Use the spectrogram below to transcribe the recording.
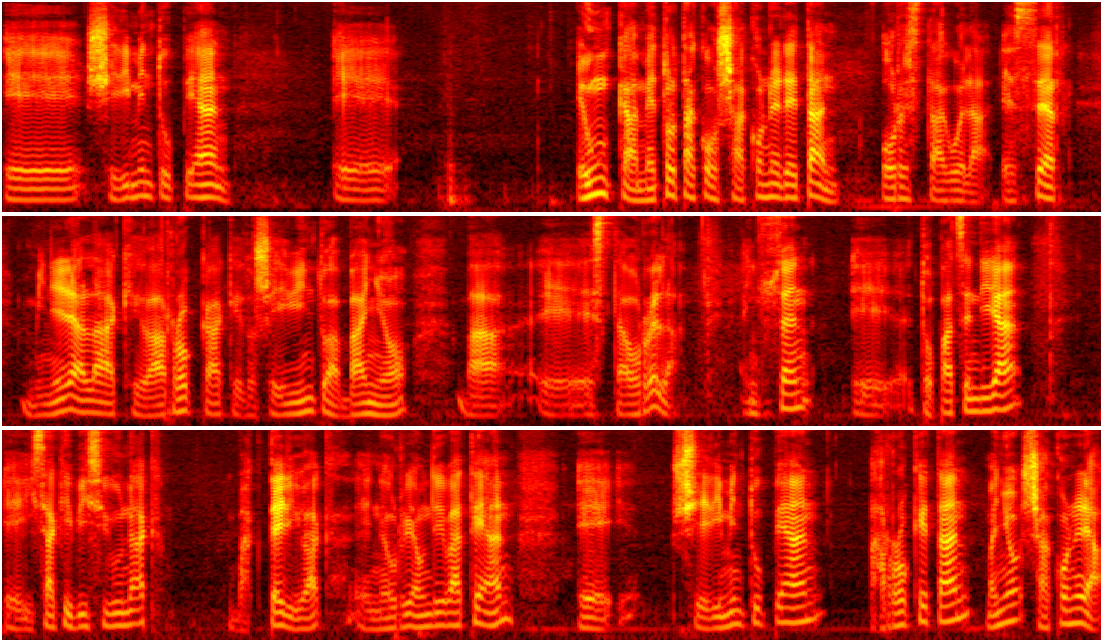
e, sedimentupean, e, eunka metrotako sakoneretan horrez dagoela, ezer mineralak edo arrokak edo sedimentua baino, ba, e, ez da horrela. Hain zuzen, e, topatzen dira, e, izaki bizigunak, bakterioak, e, neurri handi batean, e, sedimentupean, arroketan, baino sakonera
